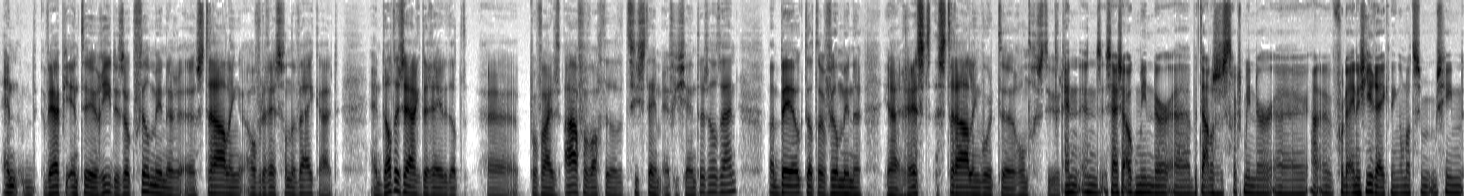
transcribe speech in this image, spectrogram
En werp je in theorie dus ook veel minder straling over de rest van de wijk uit. En dat is eigenlijk de reden dat uh, providers A verwachten dat het systeem efficiënter zal zijn. Maar B ook dat er veel minder ja, reststraling wordt uh, rondgestuurd. En, en zijn ze ook minder, uh, betalen ze straks minder voor de energierekening, omdat ze misschien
